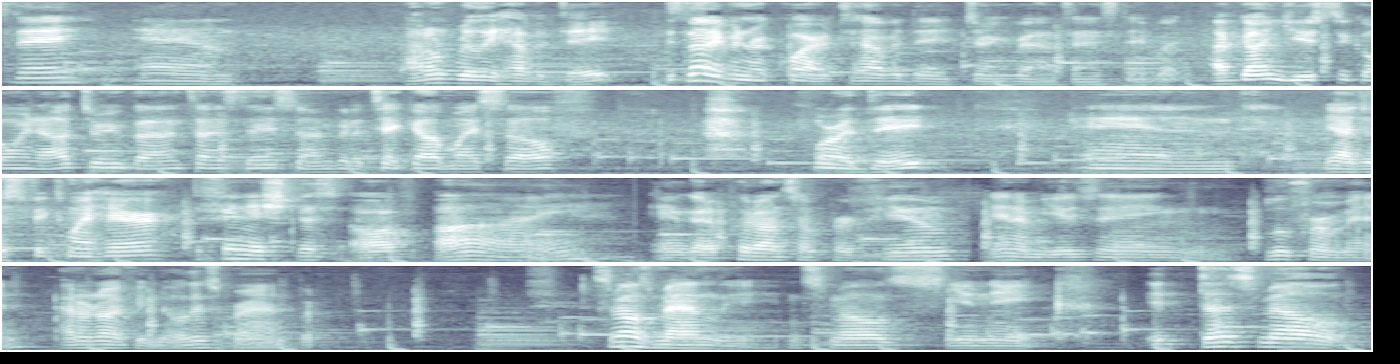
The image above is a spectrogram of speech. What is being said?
Day, and I don't really have a date. It's not even required to have a date during Valentine's Day, but I've gotten used to going out during Valentine's Day, so I'm gonna take out myself for a date. And yeah, just fix my hair. To finish this off, I am gonna put on some perfume, and I'm using Blue for Men. I don't know if you know this brand, but it smells manly. It smells unique. It does smell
